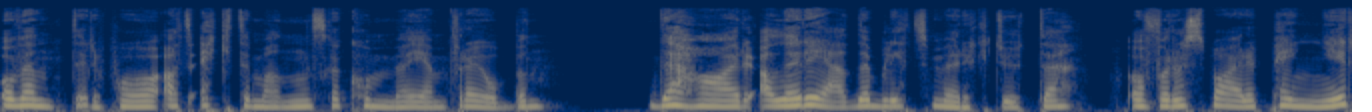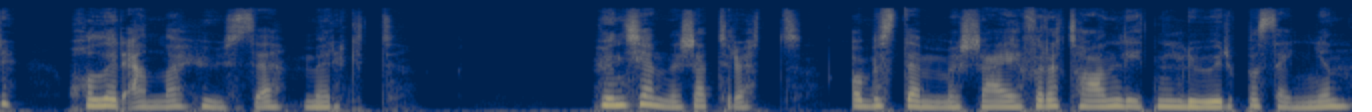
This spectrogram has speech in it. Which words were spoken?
og venter på at ektemannen skal komme hjem fra jobben. Det har allerede blitt mørkt ute, og for å spare penger holder Anna huset mørkt. Hun kjenner seg trøtt og bestemmer seg for å ta en liten lur på sengen.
